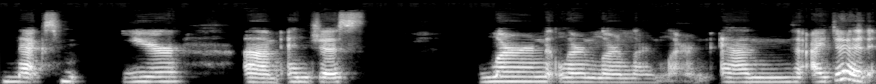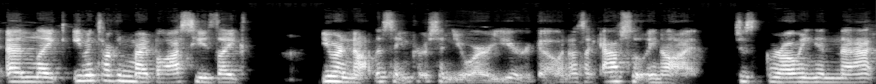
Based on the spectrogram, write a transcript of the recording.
next year um, and just learn, learn, learn, learn, learn. And I did. And like, even talking to my boss, he's like, you are not the same person you were a year ago. And I was like, absolutely not. Just growing in that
